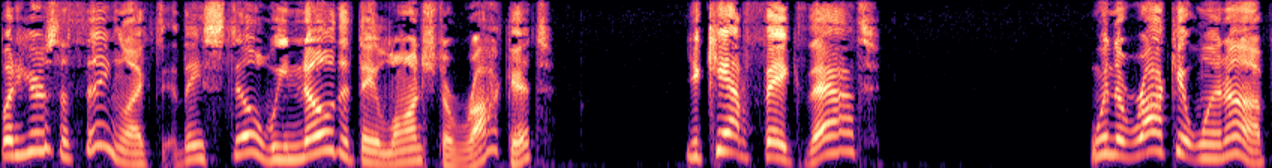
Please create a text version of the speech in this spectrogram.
But here's the thing, like they still we know that they launched a rocket. You can't fake that. When the rocket went up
